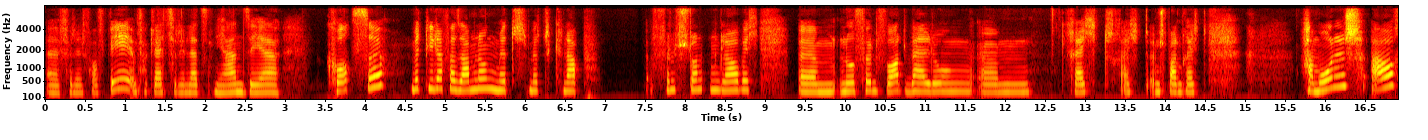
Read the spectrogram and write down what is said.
äh, für den VfB im Vergleich zu den letzten Jahren sehr kurze Mitgliederversammlung mit mit knapp fünf Stunden, glaube ich. Ähm, nur fünf Wortmeldungen, ähm, recht, recht entspannt, recht harmonisch auch.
